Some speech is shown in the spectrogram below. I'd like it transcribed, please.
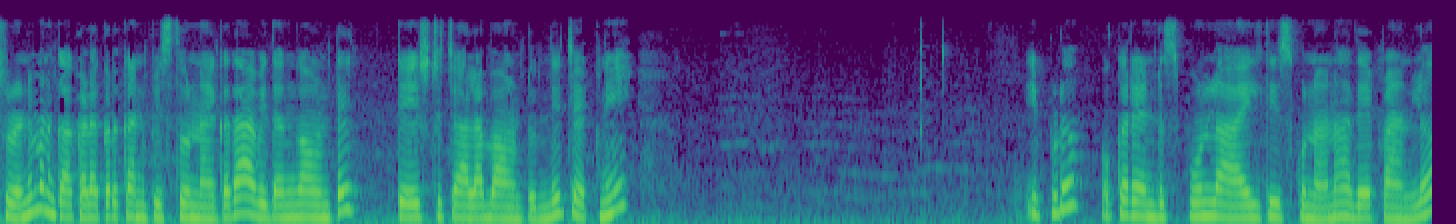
చూడండి మనకు అక్కడక్కడ కనిపిస్తున్నాయి కదా. ఆ విధంగా ఉంటే టేస్ట్ చాలా బాగుంటుంది చట్నీ. ఇప్పుడు ఒక రెండు స్పూన్ల ఆయిల్ తీసుకున్నాను అదే ప్యాన్లో.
